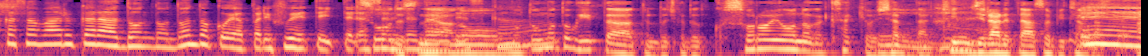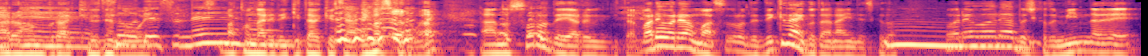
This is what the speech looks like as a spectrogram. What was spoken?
かさもあるから、どんどんどんどんこうやっぱり増えていってらっしゃるんじゃないですか。そうですね、もともとギターというのはどっちかというと、ソロ用のさっきおっしゃった禁じられた遊びというのが、アルハンブラ宮殿の多い、えー、まあ、隣でギター教室ありますけどもね、あのソロでやるギター、我々はまあソロでできないことはないんですけど、我々はどっちかというとみんなで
